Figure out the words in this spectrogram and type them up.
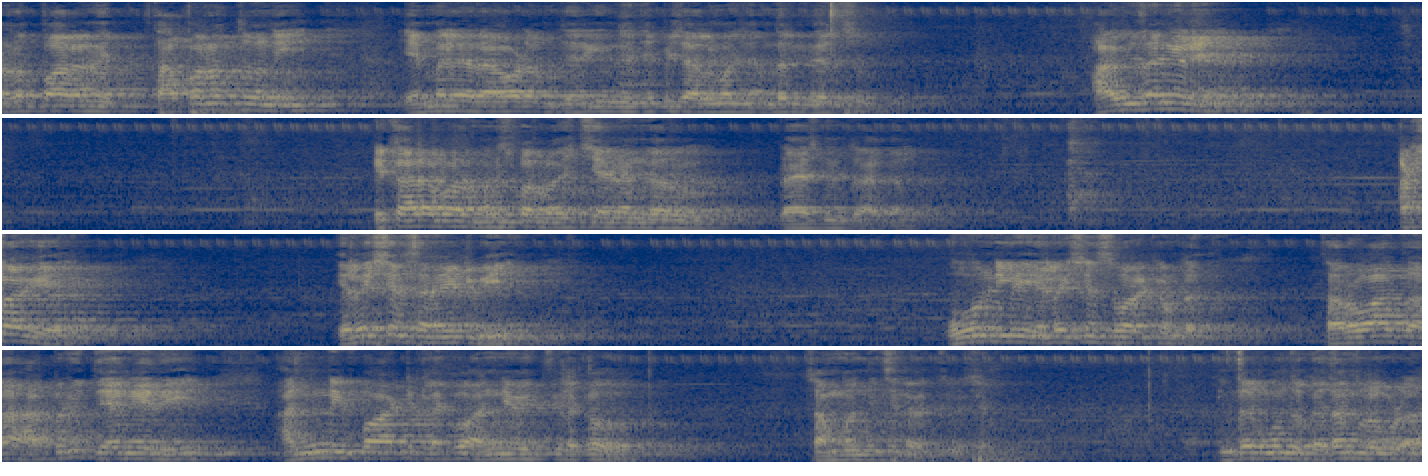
నడపాలనే తపనతోని ఎమ్మెల్యే రావడం జరిగిందని చెప్పి చాలామంది అందరికీ తెలుసు. ఆ విధంగానే వికారాబాద్ మున్సిపల్ వైస్ చైర్మన్ గారు డయాస్మిక్ రాగలరు. అట్లాగే ఎలక్షన్స్ అనేటివి ఓన్లీ ఎలక్షన్స్ వరకే ఉంటుంది తర్వాత అభివృద్ధి అనేది అన్ని పార్టీలకు అన్ని వ్యక్తులకు సంబంధించిన వ్యక్తి విషయం. ఇంతకుముందు గతంలో కూడా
